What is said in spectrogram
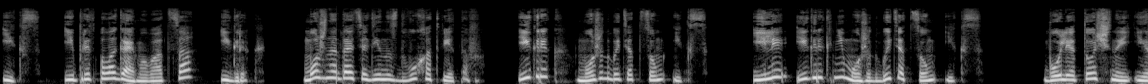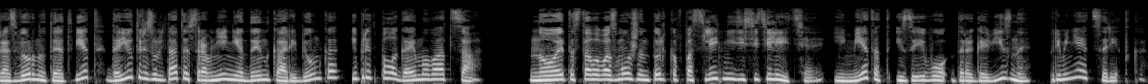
X и предполагаемого отца Y, можно дать один из двух ответов. Y может быть отцом X или Y не может быть отцом X. Более точный и развернутый ответ дают результаты сравнения ДНК ребенка и предполагаемого отца, но это стало возможным только в последние десятилетия, и метод из-за его дороговизны применяется редко.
